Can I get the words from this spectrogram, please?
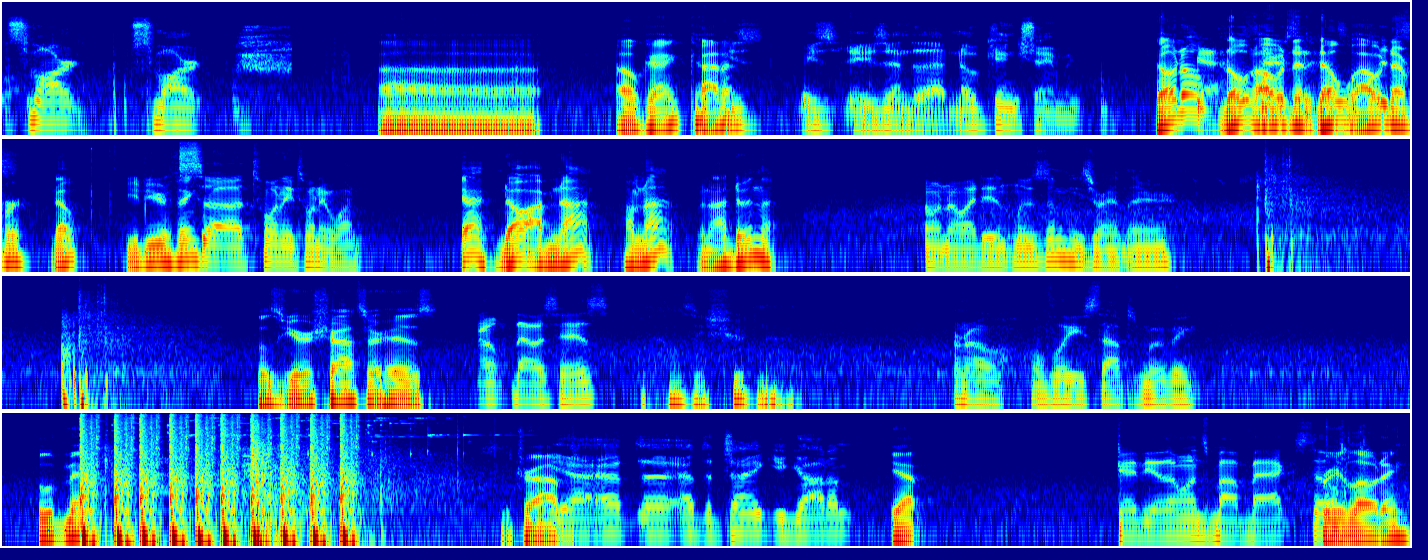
Smart, smart. Uh. Okay. Got it. He's, he's he's into that. No king shaming. No, no, Yeah, no. I would. No, I would never. No. You do your thing. It's uh 2021. yeah. No, I'm not. I'm not. I'm not doing that. Oh no, I didn't lose him. He's right there. Those your shots or his? Nope, that was his. How's he shooting at? I don't know. Hopefully he stops moving. Movement. It's drop. Yeah, at the at the tank, you got him. Yep. Okay, the other one's about back still. Reloading.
